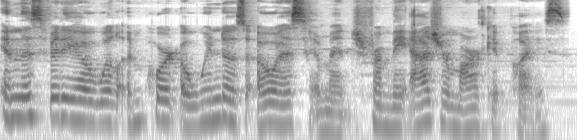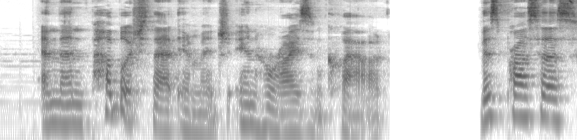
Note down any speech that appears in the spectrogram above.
In this video, we'll import a Windows OS image from the Azure Marketplace and then publish that image in Horizon Cloud. This process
